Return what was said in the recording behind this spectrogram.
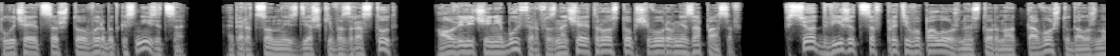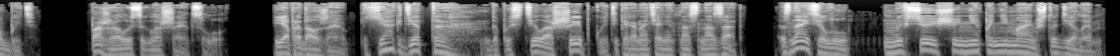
Получается, что выработка снизится, операционные издержки возрастут, а увеличение буферов означает рост общего уровня запасов. Все движется в противоположную сторону от того, что должно быть. Пожалуй, соглашается Лу. Я продолжаю. Я где-то допустил ошибку, и теперь она тянет нас назад. Знаете, Лу, мы все еще не понимаем, что делаем.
